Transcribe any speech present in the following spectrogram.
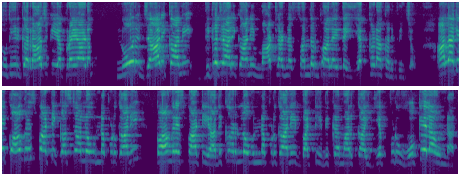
సుదీర్ఘ రాజకీయ ప్రయాణం నోరు జారి కానీ దిగజారి కానీ మాట్లాడిన సందర్భాలైతే ఎక్కడా కనిపించవు. అలాగే కాంగ్రెస్ పార్టీ కష్టాల్లో ఉన్నప్పుడు కానీ కాంగ్రెస్ పార్టీ అధికారంలో ఉన్నప్పుడు కానీ బట్టి విక్రమార్క ఎప్పుడు ఒకేలా ఉన్నారు.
